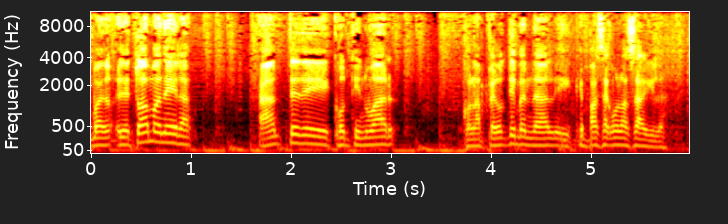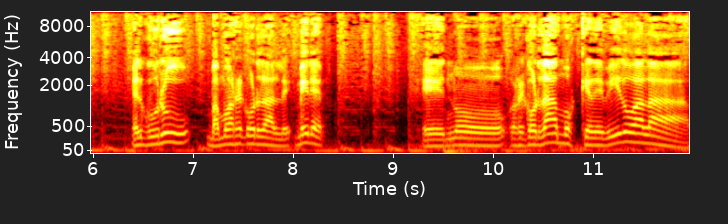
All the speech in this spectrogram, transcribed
Bueno, de todas maneras, antes de continuar con la pelota invernal y qué pasa con las águilas, el gurú, vamos a recordarle, mire, eh, nos recordamos que debido a la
